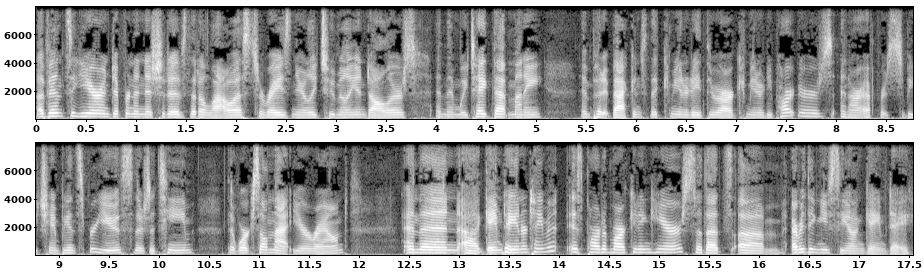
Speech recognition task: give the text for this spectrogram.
events a year and different initiatives that allow us to raise nearly $2 million. And then we take that money and put it back into the community through our community partners and our efforts to be champions for youth. So there's a team that works on that year round. And then uh, game day entertainment is part of marketing here. So that's um, everything you see on game day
